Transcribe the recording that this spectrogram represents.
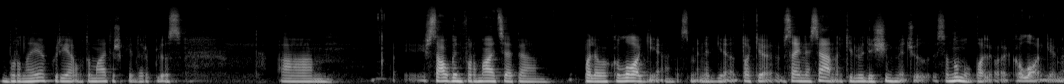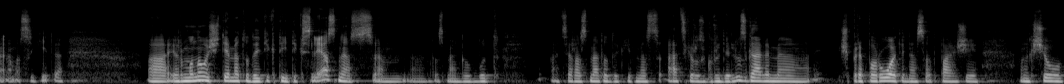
burnoje, kurie automatiškai dar plus uh, um, išsaugo informaciją apie paleoekologiją, tas man netgi tokia visai nesena, kelių dešimtmečių senumo paleoekologiją, galima sakyti. Ir manau, šitie metodai tik tai tikslės, nes tas mes galbūt atsiras metodai, kaip mes atskirus grūdelius galime išpreparuoti, nes, at, pavyzdžiui, anksčiau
